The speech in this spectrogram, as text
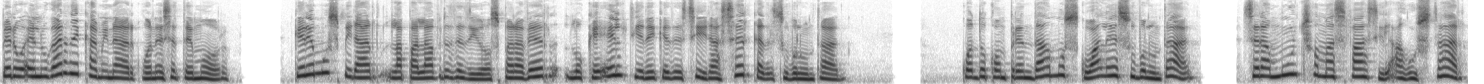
Pero en lugar de caminar con ese temor, queremos mirar la palabra de Dios para ver lo que Él tiene que decir acerca de su voluntad. Cuando comprendamos cuál es su voluntad, será mucho más fácil ajustar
